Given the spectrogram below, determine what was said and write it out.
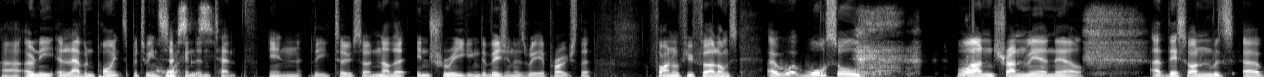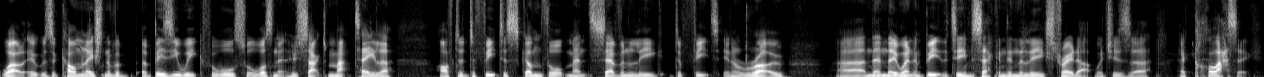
Uh, only eleven points between Horses. second and tenth in League Two, so another intriguing division as we approach the final few furlongs. Uh, Walsall one, Tranmere nil. Uh, this one was, uh, well, it was a culmination of a, a, busy week for Walsall, wasn't it? Who sacked Matt Taylor after defeat to Scunthorpe meant seven league defeats in a row. Uh, and then they went and beat the team second in the league straight up, which is a classic.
